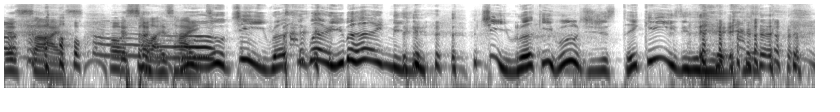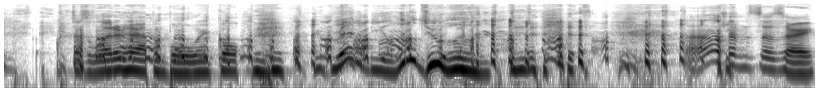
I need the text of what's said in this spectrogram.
His size. his size height. Oh, gee, Rocky, why are you behind me? Gee, Rocky, why don't you just take it easy there? Just let it happen, Bullwinkle. You're grabbing me a little too hard. Oh, I'm so sorry.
